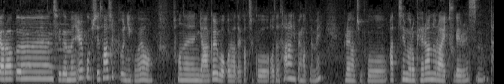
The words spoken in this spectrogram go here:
여러분 지금은 7시 40분이고요. 저는 약을 먹어야 돼가지고 어제 사랑니 뺀것 때문에 그래가지고 아침으로 계란 후라이 두 개를 했습니다.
